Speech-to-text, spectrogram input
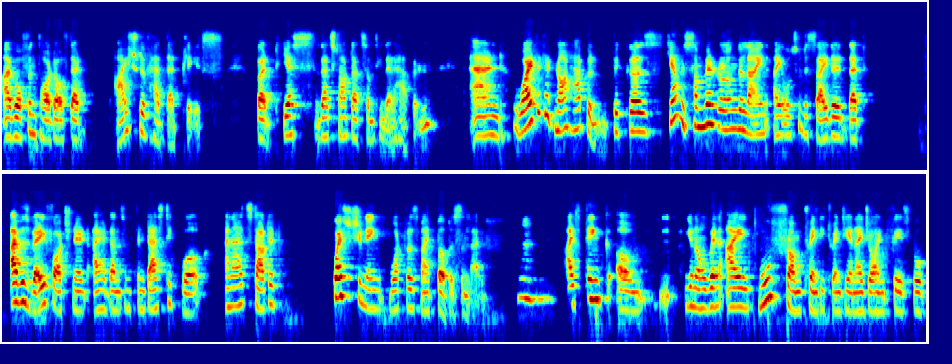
I've often thought of that I should have had that place. But yes, that's not that's something that happened. And why did it not happen? Because, yeah, somewhere along the line, I also decided that I was very fortunate. I had done some fantastic work and I had started questioning what was my purpose in life. Mm-hmm. I think, um, you know, when I moved from 2020 and I joined Facebook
